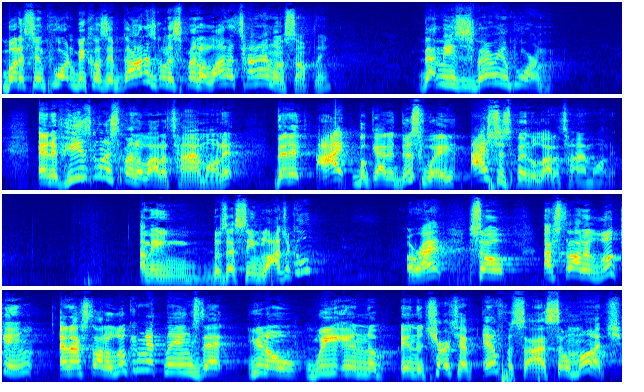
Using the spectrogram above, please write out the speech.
But it's important because if God is going to spend a lot of time on something, that means it's very important. And if He's going to spend a lot of time on it, then it, I look at it this way I should spend a lot of time on it. I mean, does that seem logical? All right? So I started looking and I started looking at things that you know, we in the, in the church have emphasized so much.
